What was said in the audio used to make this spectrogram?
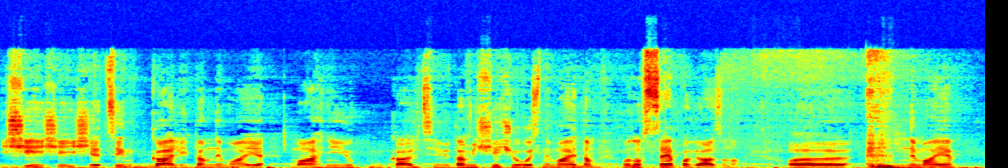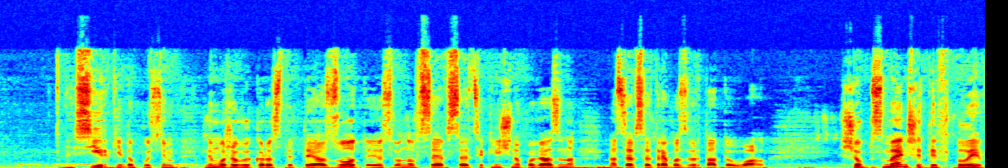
І ще, і ще, і ще цинк, калій там немає, магнію, кальцію, там іще чогось немає. Там воно все пов'язано. Е, немає сірки, допустим, не може використати азот, і ось воно все, все циклічно пов'язано. На це все треба звертати увагу. Щоб зменшити вплив,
